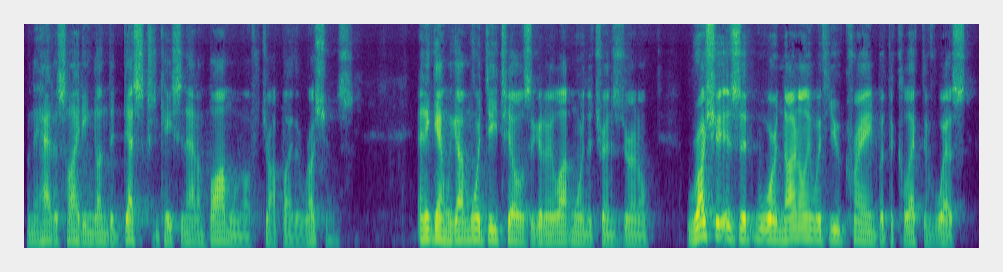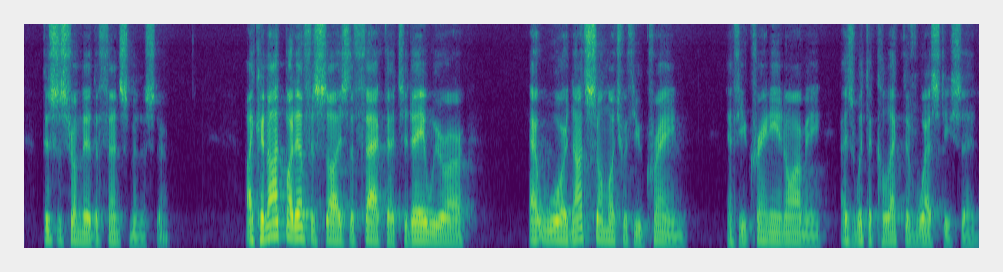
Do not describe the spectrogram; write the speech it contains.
when they had us hiding under desks in case an atom bomb went off, dropped by the Russians. And again, we got more details. They're going to be a lot more in the Trends Journal. Russia is at war not only with Ukraine, but the collective West. This is from their defense minister. I cannot but emphasize the fact that today we are at war not so much with Ukraine and the Ukrainian army as with the collective West, he said.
